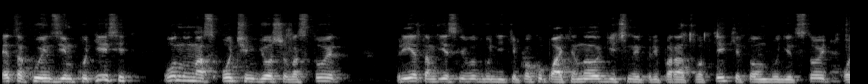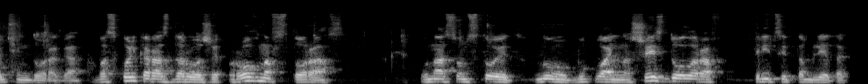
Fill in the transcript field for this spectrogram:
это коэнзим Q10. Он у нас очень дешево стоит. При этом, если вы будете покупать аналогичный препарат в аптеке, то он будет стоить очень дорого. Во сколько раз дороже? Ровно в 100 раз. У нас он стоит ну, буквально 6 долларов, 30 таблеток.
